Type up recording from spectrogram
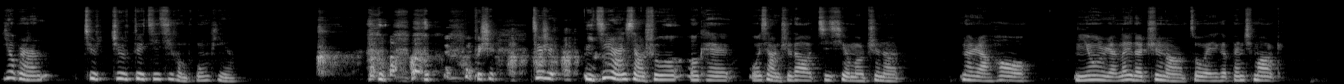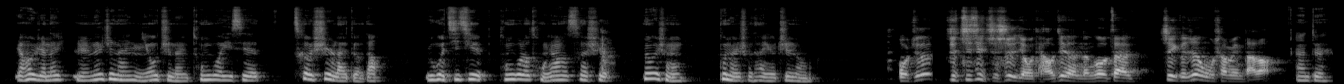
要不然就就是对机器很不公平啊。不是，就是你既然想说 OK，我想知道机器有没有智能，那然后你用人类的智能作为一个 benchmark。然后人类人类智能，你又只能通过一些测试来得到。如果机器通过了同样的测试，那为什么不能说它有智能？我觉得这机器只是有条件的能够在这个任务上面达到。嗯，对，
